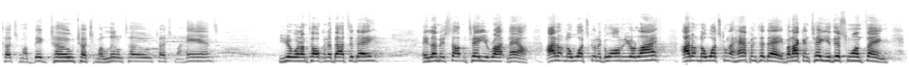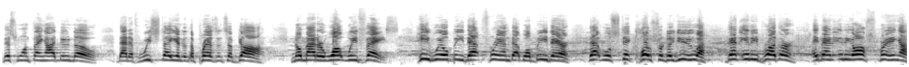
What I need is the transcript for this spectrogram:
touch my big toe, touch my little toe, touch my hands. You hear what I'm talking about today? Hey, let me stop and tell you right now. I don't know what's going to go on in your life. I don't know what's going to happen today, but I can tell you this one thing. This one thing I do know that if we stay into the presence of God, no matter what we face, He will be that friend that will be there, that will stick closer to you uh, than any brother, amen, any offspring, uh,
